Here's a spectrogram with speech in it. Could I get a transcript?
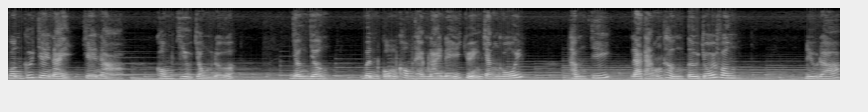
vân cứ chê này, chê nọ, không chiều chồng nữa. Dần dần mình cũng không thèm nài nỉ chuyện chăn gối, thậm chí là thẳng thừng từ chối vân. Điều đó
